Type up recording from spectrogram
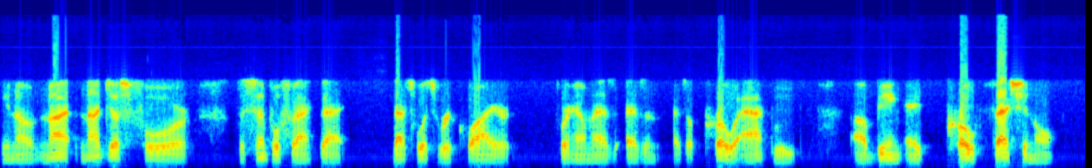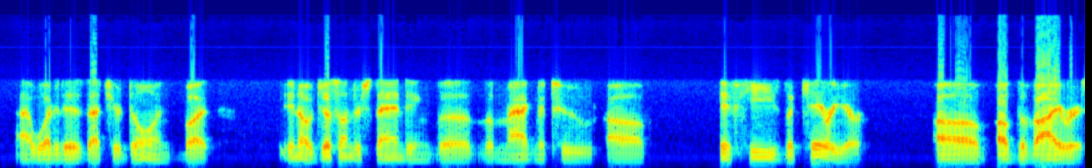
You know, not not just for the simple fact that that's what's required for him as as an as a pro athlete, uh, being a professional at what it is that you're doing, but you know, just understanding the the magnitude of if he's the carrier of of the virus,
